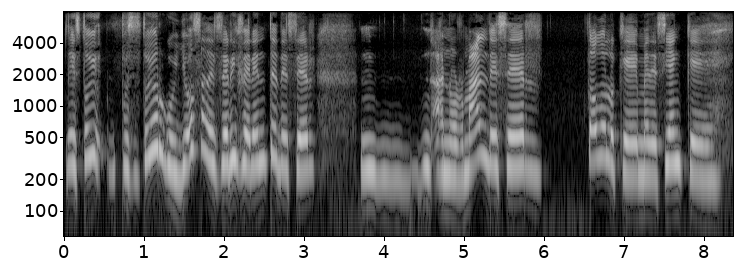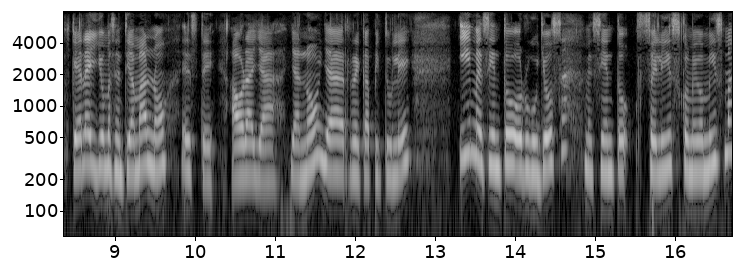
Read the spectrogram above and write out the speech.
estoy, pues estoy orgullosa de ser diferente, de ser mm, anormal, de ser todo lo que me decían que, que, era y yo me sentía mal, ¿no? Este, ahora ya, ya no, ya recapitulé y me siento orgullosa, me siento feliz conmigo misma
